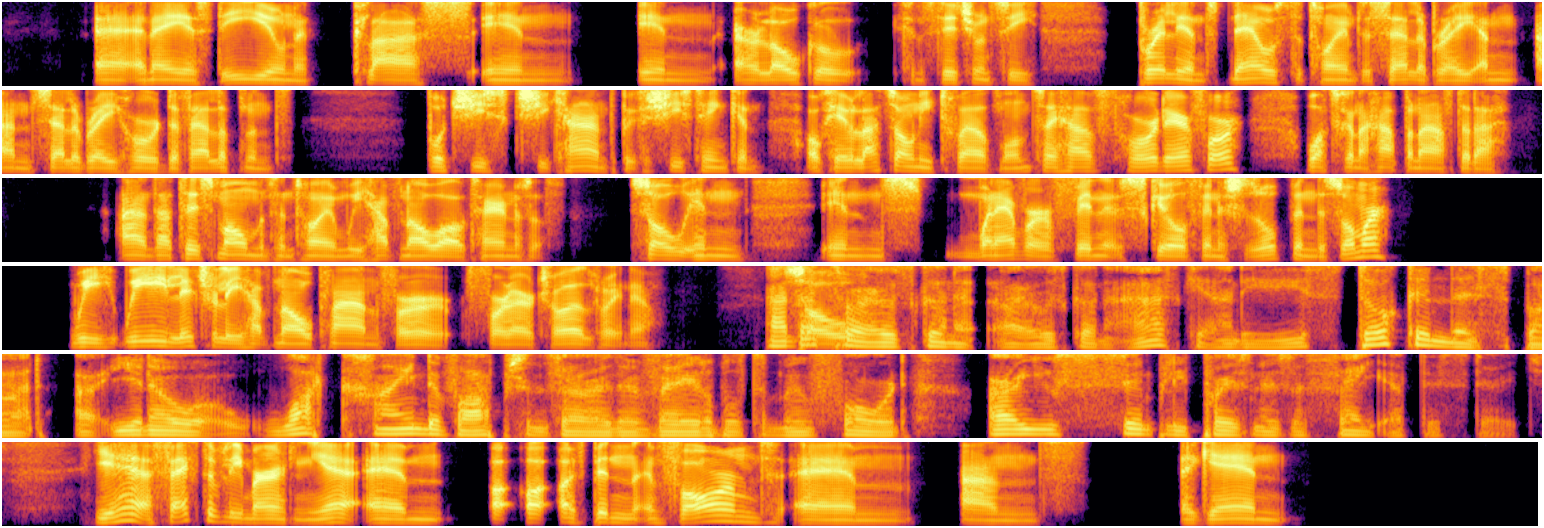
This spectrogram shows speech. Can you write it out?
uh, an asd unit class in in our local constituency. Brilliant. Now's the time to celebrate and and celebrate her development but she's she can't because she's thinking, okay, well that's only twelve months I have her there for. What's going to happen after that? And at this moment in time, we have no alternative. So in in whenever fin- school finishes up in the summer, we we literally have no plan for for our child right now. And so, that's where I was gonna I was gonna ask you, Andy. Are you stuck in this spot? Are, you know, what kind of options are there available to move forward? Are you simply prisoners of fate at this stage? Yeah, effectively, Martin. Yeah, um, I, have been informed, um, and again,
